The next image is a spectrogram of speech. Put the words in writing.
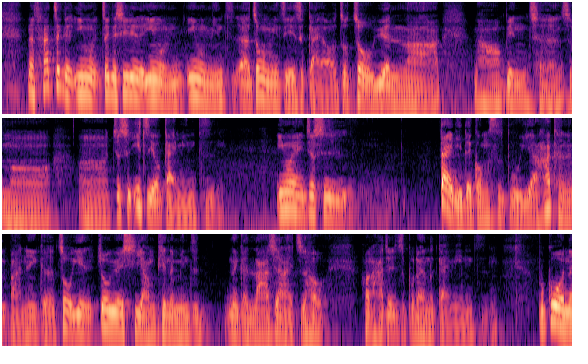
那他这个英文这个系列的英文英文名字，呃，中文名字也是改哦，做咒怨啦，然后变成什么，呃，就是一直有改名字，因为就是代理的公司不一样，他可能把那个咒怨咒怨西洋片的名字那个拉下来之后，后来他就一直不断的改名字。不过呢，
